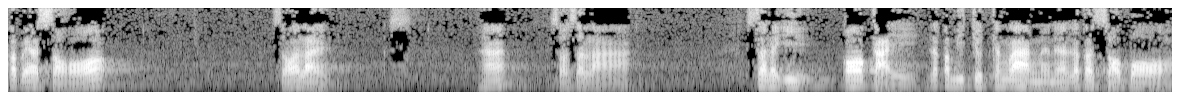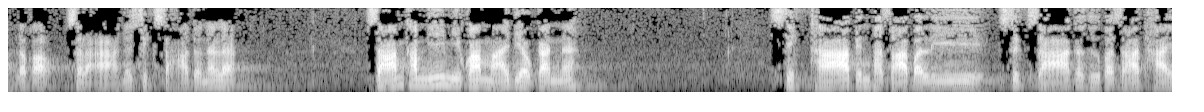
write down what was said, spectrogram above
ก็แปลสอสออะไรฮะสอสลาสระอี กอไก่ แล้วก็มีจุดข้างล่างนี่ยนะแล้วก็สอบอแล้วก็สระอาเนี่ยศึกษาตัวนั้นแหละสามคำนี้มีความหมายเดียวกันนะสิกขาเป็นภาษาบาลี ศึกษาก็คือภาษาไทย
